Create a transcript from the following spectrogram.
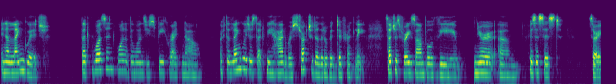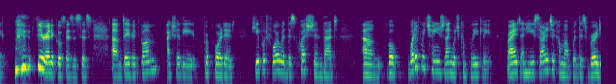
in a language that wasn't one of the ones you speak right now, or if the languages that we had were structured a little bit differently, such as, for example, the neurophysicist um, sorry, theoretical physicist, um, David Bohm actually purported, he put forward this question that, um, well, what if we change language completely, right? And he started to come up with this word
